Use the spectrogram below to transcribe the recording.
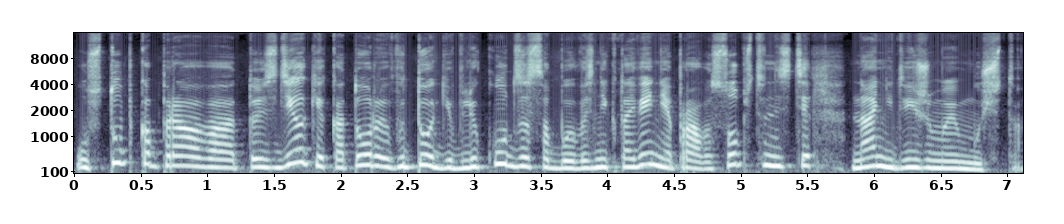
уступка права, то есть сделки, которые в итоге влекут за собой возникновение права собственности на недвижимое имущество.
